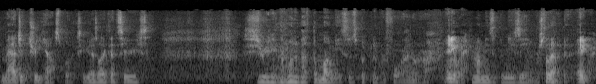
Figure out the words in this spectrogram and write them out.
Magic Treehouse books. You guys like that series? She's reading the one about the mummies. It's book number four. I don't know. Anyway, mummies at the museum or something like that. Anyway,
